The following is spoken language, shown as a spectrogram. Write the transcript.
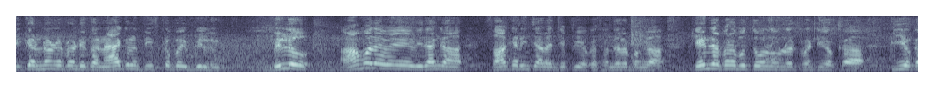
ఇక్కడ ఉన్నటువంటి ఒక నాయకులను తీసుకుపోయి బిల్లు బిల్లు ఆమోదమయ్యే విధంగా సహకరించాలని చెప్పి ఒక సందర్భంగా కేంద్ర ప్రభుత్వంలో ఉన్నటువంటి యొక్క ఈ యొక్క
